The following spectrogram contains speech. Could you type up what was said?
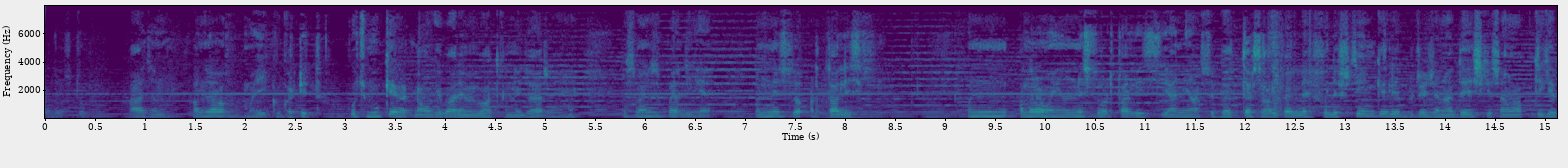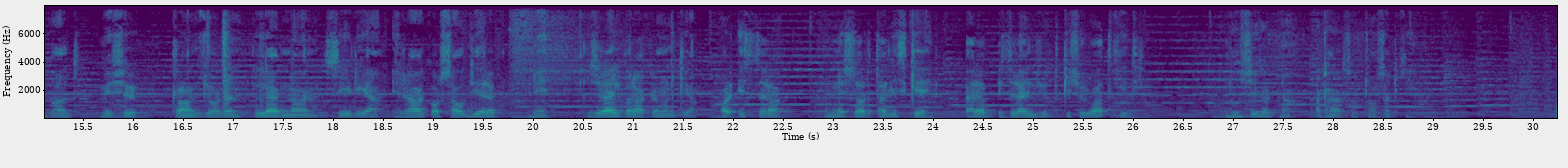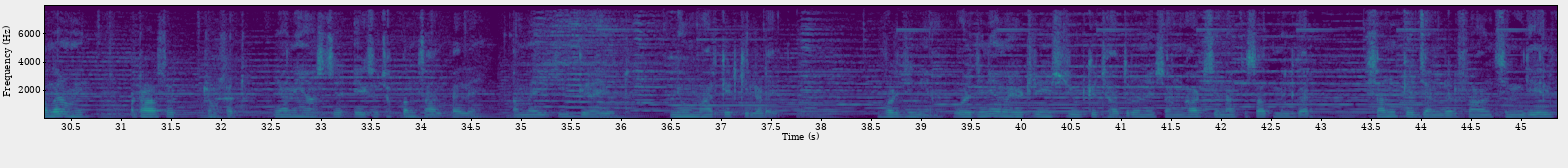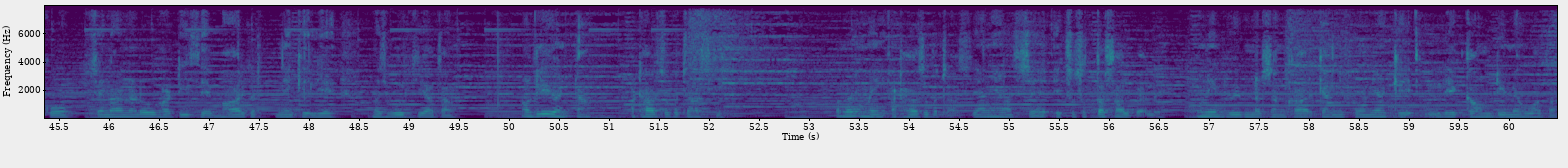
नमस्कार दोस्तों, आज हम 15 मई को घटित कुछ मुख्य घटनाओं के बारे में बात करने जा रहे हैं। इसमें से पहली है 1948 की। पंद्रह मई 1948 यानी आज से बहत्तर साल पहले, फिलिस्तीन के लिए ब्रिटिश जनादेश की समाप्ति के बाद मिस्र Transjordan Lebanon, Syria, Iraq और सऊदी अरब ने इसराइल पर आक्रमण किया और इस तरह 1948 के अरब इसराइल युद्ध की शुरुआत की थी। दूसरी घटना अठारह की। पंद्रह मई अठारह यानी आज से एक सौ छप्पन साल पहले अमेरिकी गृह युद्ध, न्यू मार्केट की लड़ाई। वर्जीनिया वर्जीनिया मिलिट्री इंस्टीट्यूट के छात्रों ने संघाट सेना के साथ मिलकर संघ के जनरल फ्रांस सिंगेल को सेनानडो घाटी से बाहर करने के लिए मजबूर किया था। अगली घटना 1850 की। पंद्रह मई 1850 यानी आज से 170 साल पहले, उन्हीं द्वीप नरसंहार, कैलिफ़ोर्निया के लेक काउंटी में हुआ था।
